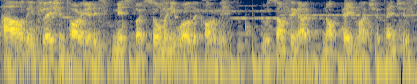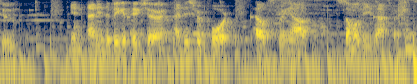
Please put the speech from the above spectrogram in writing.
how the inflation target is missed by so many world economies. It was something I've not paid much attention to in, and in the bigger picture, and this report helps bring out some of these aspects.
